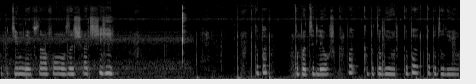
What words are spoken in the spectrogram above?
Kapatayım da efsane olmasın şarjı. Kapı kapatılıyor. Kapı kapatılıyor. Kapı kapatılıyor.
